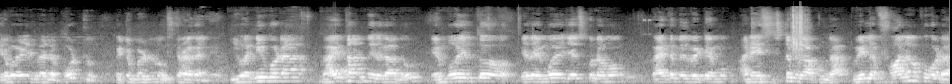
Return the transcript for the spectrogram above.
ఇరవై ఐదు వేల కోట్లు పెట్టుబడులు తీసుకురాగలిగారు. ఇవన్నీ కూడా కాగితాల మీద కాదు ఎంఓఎల్తో ఏదో ఎంఓఏ చేసుకున్నాము కాగితం మీద పెట్టాము అనే సిస్టమ్ కాకుండా వీళ్ళ ఫాలో అప్ కూడా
